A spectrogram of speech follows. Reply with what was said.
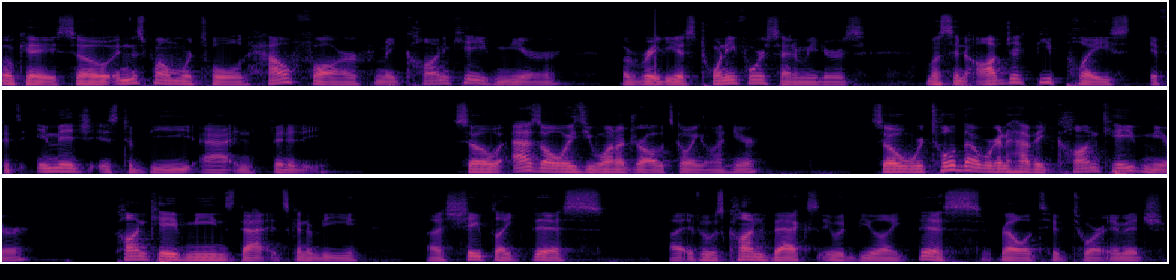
Okay, so in this problem, we're told how far from a concave mirror of radius 24 centimeters must an object be placed if its image is to be at infinity. So as always, you want to draw what's going on here. So we're told that we're going to have a concave mirror. Concave means that it's going to be uh, shaped like this. Uh, if it was convex, it would be like this relative to our image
